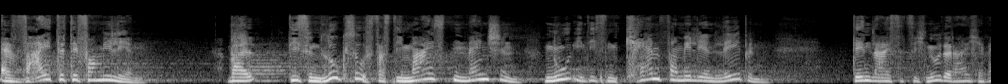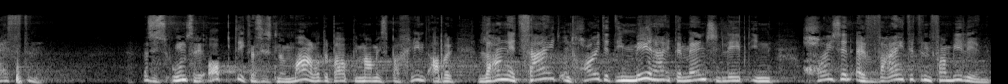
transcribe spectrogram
erweiterte Familien. Weil diesen Luxus, dass die meisten Menschen nur in diesen Kernfamilien leben, den leistet sich nur der reiche Westen. Das ist unsere Optik, das ist normal, oder? Papi, Mama ist Kind. Aber lange Zeit und heute, die Mehrheit der Menschen lebt in Häusern erweiterten Familien.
